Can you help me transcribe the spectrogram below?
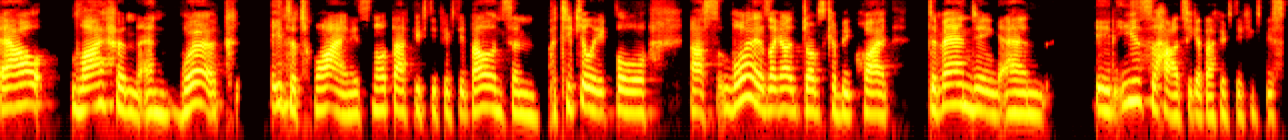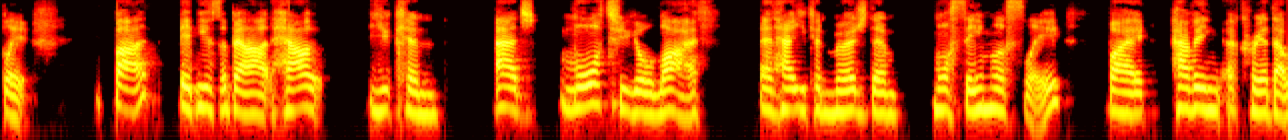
our life and, and work intertwine. It's not that 50 50 balance. And particularly for us lawyers, like our jobs can be quite demanding and it is hard to get that 50 50 split. But it is about how you can add more to your life and how you can merge them more seamlessly by having a career that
